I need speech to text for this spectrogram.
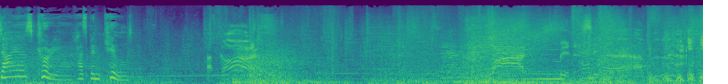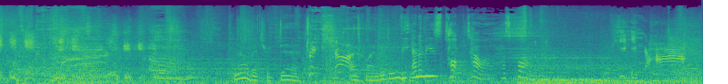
Dire's courier has been killed. Of course. Now that you're dead, Trick shot! I shot! find it easy. The enemy's top tower has fallen.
